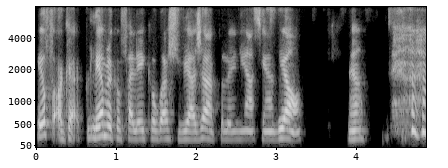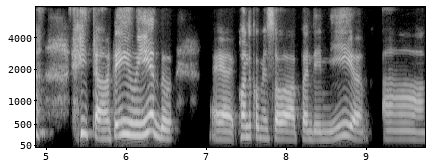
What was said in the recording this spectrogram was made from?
Eu lembra que eu falei que eu gosto de viajar pelo NA sem avião, né? então, eu tenho ido. É, quando começou a pandemia, a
